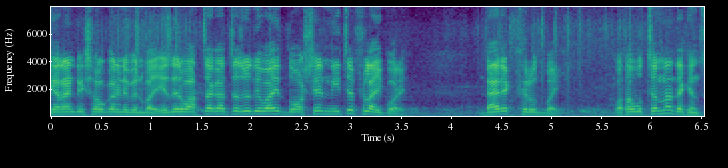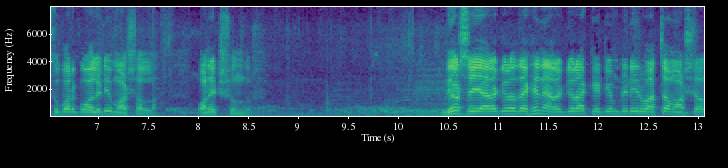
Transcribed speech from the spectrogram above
গ্যারান্টি সহকারে নেবেন, ভাই। এদের বাচ্চা কাচ্চা যদি, ভাই, দশের নিচে ফ্লাই করে ডাইরেক্ট ফেরত, ভাই। কথা বলছেন না? দেখেন সুপার কোয়ালিটি মার্শাল্লাহ অনেক সুন্দর। বিয়ার্স এই আরেক জোড়া দেখেন আরেক জোড়া কেটিএম টেডির বাচ্চা, marshal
